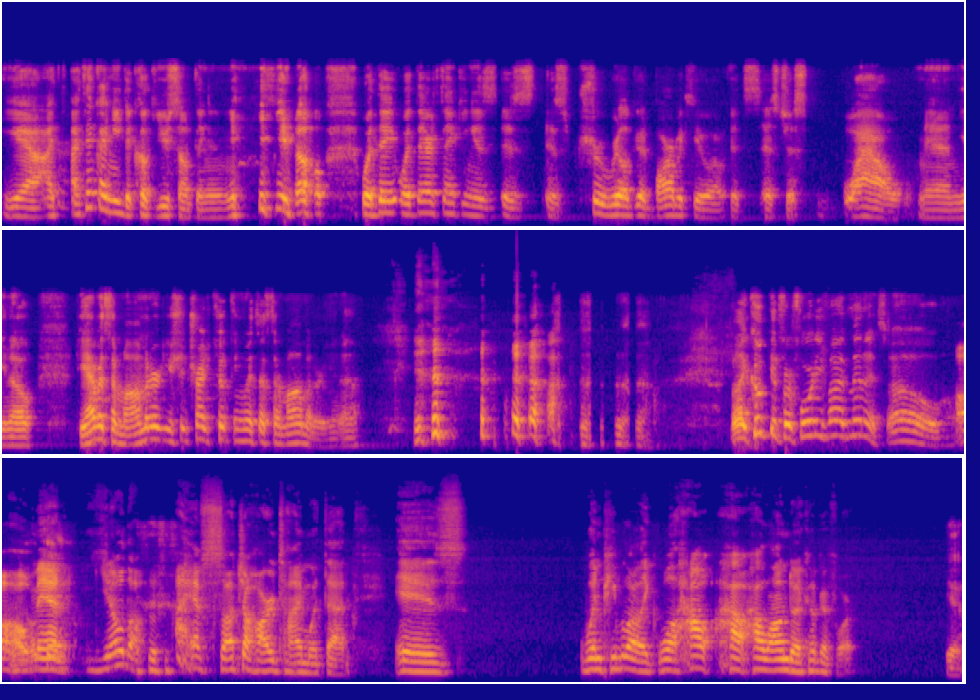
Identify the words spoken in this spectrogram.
Yeah. I, I think I need to cook you something. You know, what they, what they're thinking is, is, is true, real good barbecue. Uh, it's, it's just, wow, man. You know, do you have a thermometer? You should try cooking with a thermometer, you know. But I cooked it for 45 minutes. Oh. oh okay. man, you know the I have such a hard time with that is when people are like, "Well, how how how long do I cook it for?" Yeah.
